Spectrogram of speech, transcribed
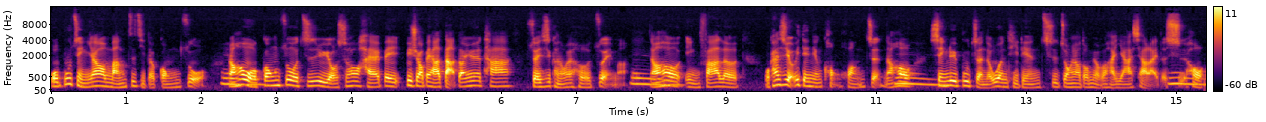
我不仅要忙自己的工作，然后我工作之余有时候还被必须要被他打断，因为他随时可能会喝醉嘛，然后引发了。我开始有一点点恐慌症，然后心律不整的问题，连吃中药都没有办法压下来的时候，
